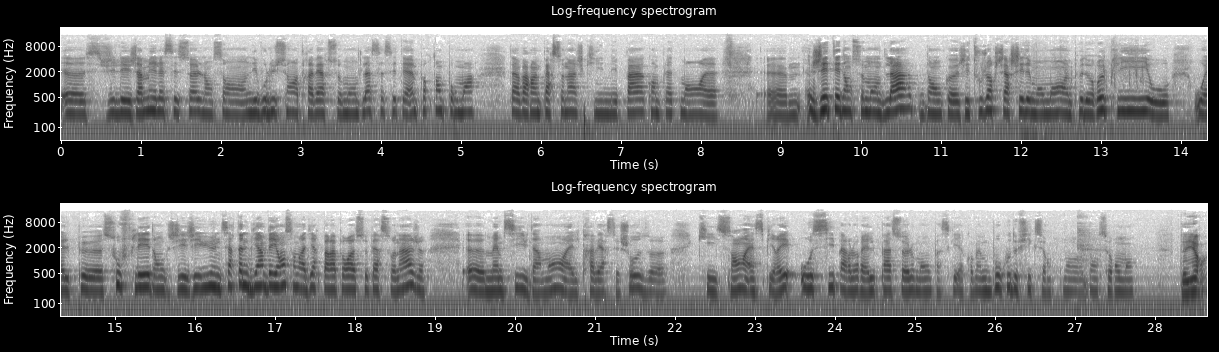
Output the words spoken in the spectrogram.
je ne l'ai jamais laissé seul dans son évolution à travers ce monde-là. Ça, c'était important pour moi d'avoir un personnage qui n'est pas complètement j'étais dans ce monde-là, donc j'ai toujours cherché des moments un peu de repli où, elle peut souffler. Donc j'ai eu une certaine bienveillance, on va dire, par rapport à ce personnage. Euh, même si évidemment elle traverse des choses euh, qui sont inspirées aussi par le réel, pas seulement, parce qu'il y a quand même beaucoup de fiction dans, ce roman. D'ailleurs,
